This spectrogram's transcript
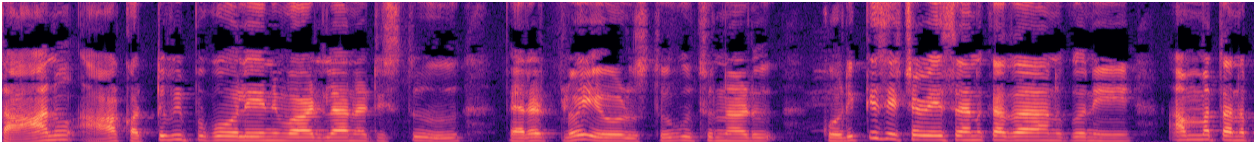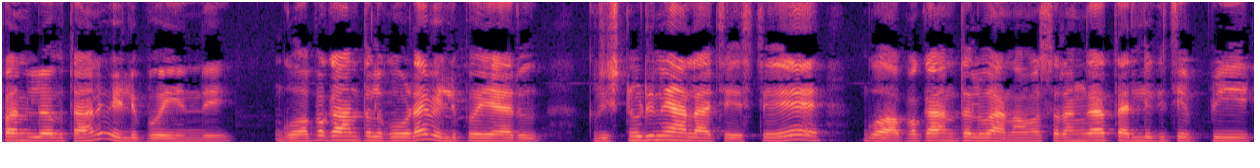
తాను ఆ కట్టు విప్పుకోలేని వాడిలా నటిస్తూ పెరట్లో ఏడుస్తూ కూర్చున్నాడు. కొడుక్కి శిక్ష వేశాను కదా అనుకుని అమ్మ తన పనిలోకి తాను వెళ్ళిపోయింది. గోపకాంతలు కూడా వెళ్ళిపోయారు. కృష్ణుడిని అలా చేస్తే గోపకాంతలు అనవసరంగా తల్లికి చెప్పి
